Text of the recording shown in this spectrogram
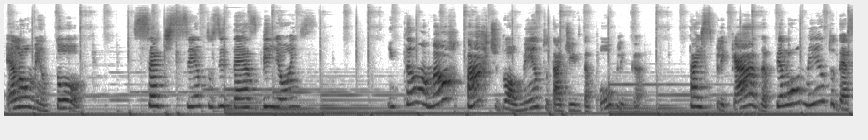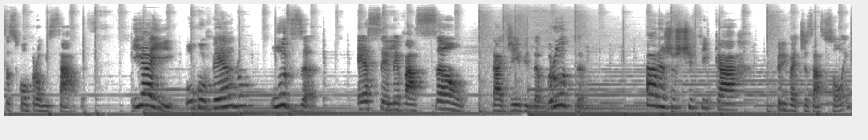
ela aumentou 710 bilhões. Então, a maior parte do aumento da dívida pública está explicada pelo aumento dessas compromissadas. E aí, o governo usa essa elevação da dívida bruta para justificar privatizações,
